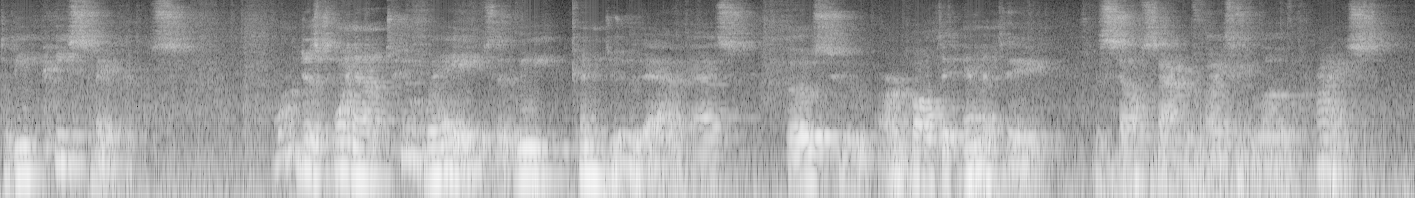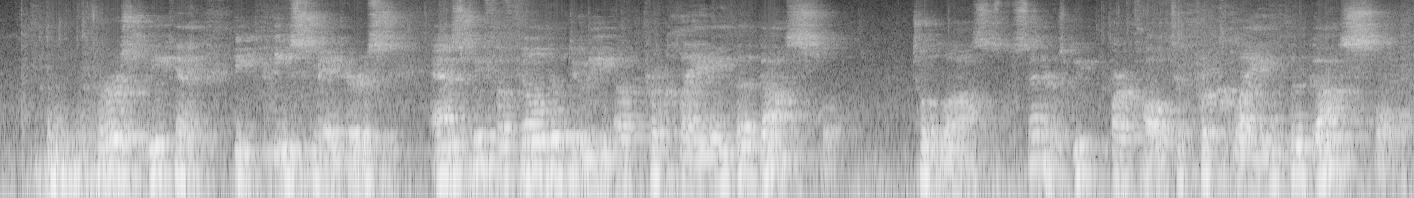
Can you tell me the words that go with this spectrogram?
to be peacemakers? I want to just point out two ways that we can do that as those who are called to imitate the self sacrificing love of Christ. First, we can be peacemakers as we fulfill the duty of proclaiming the gospel to lost sinners. We are called to proclaim the gospel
